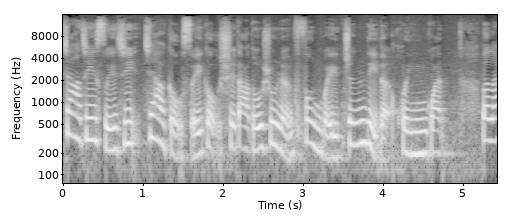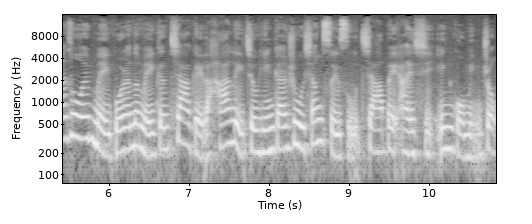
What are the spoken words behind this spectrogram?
嫁鸡随鸡，嫁狗随狗是大多数人奉为真理的婚姻观。本来作为美国人的梅根嫁给了哈利，就应该入乡随俗，加倍爱惜英国民众。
